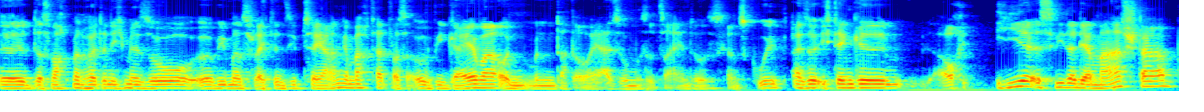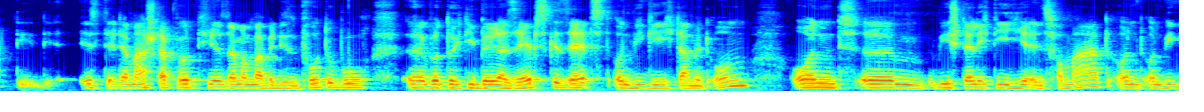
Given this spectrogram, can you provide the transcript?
Äh, das macht man heute nicht mehr so, äh, wie man es vielleicht in den 70er Jahren gemacht hat, was irgendwie geil war und man dachte, oh ja, so muss es sein, so ist ganz cool. Also ich denke, auch hier ist wieder der Maßstab, die, die ist der Maßstab wird hier, sagen wir mal, bei diesem Fotobuch, äh, wird durch die Bilder selbst gesetzt. Und wie gehe ich damit um? Und ähm, wie stelle ich die hier ins Format? Und, und wie,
